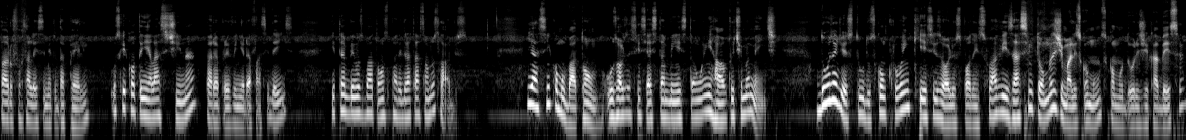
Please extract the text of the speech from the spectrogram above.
para o fortalecimento da pele, os que contêm elastina para prevenir a flacidez e também os batons para hidratação dos lábios. E assim como o batom, os óleos essenciais também estão em alta ultimamente. Dúzia de estudos concluem que esses óleos podem suavizar sintomas de males comuns, como dores de cabeça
